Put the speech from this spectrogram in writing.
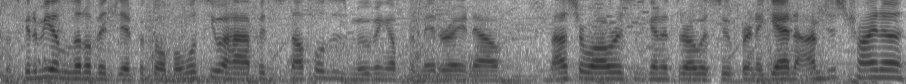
So it's going to be a little bit difficult, but we'll see what happens. Snuffles is moving up the mid right now. Master Walrus is going to throw a super, and again, I'm just trying to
